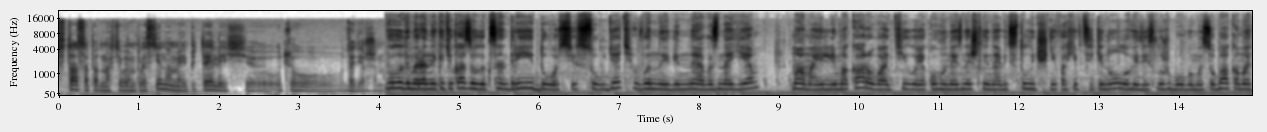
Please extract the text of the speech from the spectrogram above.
Стаса під ногтєвими пластинами епітелій е, у цього задержано. Володимира Никитюка з Олександрії досі судять. Вини він не визнає. Мама Іллі Макарова, тіло якого не знайшли навіть столичні фахівці-кінологи зі службовими собаками,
